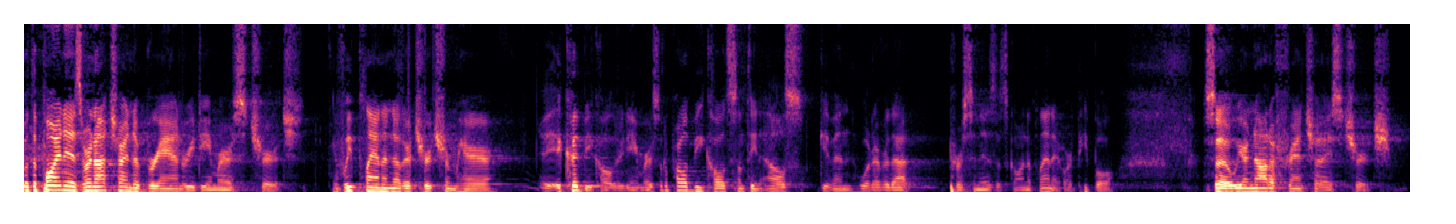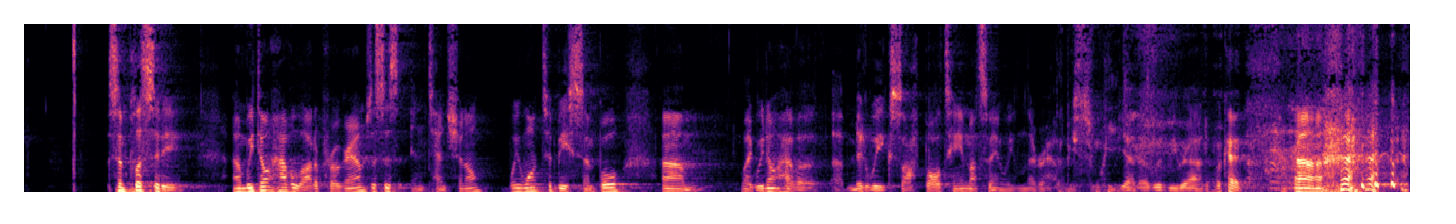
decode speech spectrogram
But the point is, we're not trying to brand Redeemer's Church. If we plan another church from here, it could be called Redeemer's. It'll probably be called something else, given whatever that person is that's going to plan it or people. So we are not a franchise church. Simplicity. Um, we don't have a lot of programs. This is intentional. We want to be simple. Um, like we don't have a, a, midweek softball team. Not saying we'll never have. That'd be sweet. Yeah, that would be rad. Okay. Uh,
